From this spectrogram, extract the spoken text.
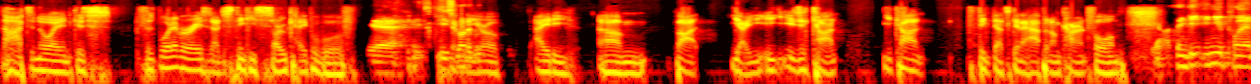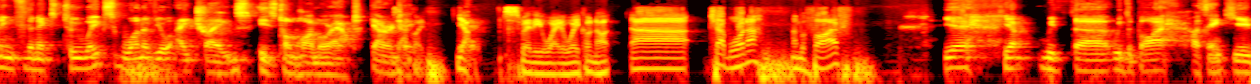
Nah, it's annoying because for whatever reason, I just think he's so capable of. Yeah, he's got a year eighty. Um, but yeah, you, you just can't you can't think that's going to happen on current form. Yeah, I think in your planning for the next two weeks, one of your eight trades is Tom Highmore out, guaranteed. Exactly. Yeah, yeah. it's whether you wait a week or not. Uh, Chad Warner, number five. Yeah, yep. With uh, with the buy, I think you,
